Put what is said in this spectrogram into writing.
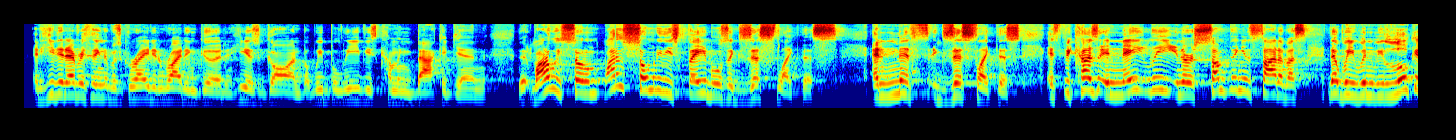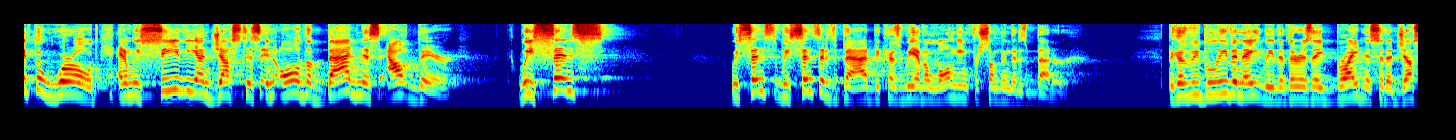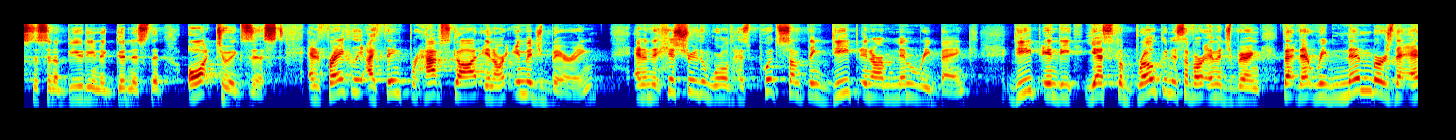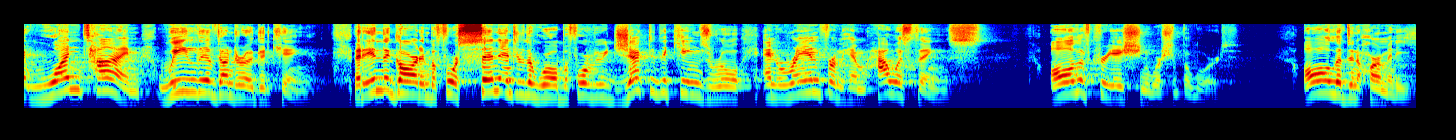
and he did everything that was great and right and good, and he is gone, but we believe he's coming back again. Why do, we so, why do so many of these fables exist like this? And myths exist like this. It's because innately there's something inside of us that we, when we look at the world and we see the injustice and all the badness out there, we sense, we sense, we sense that it's bad because we have a longing for something that is better. Because we believe innately that there is a brightness and a justice and a beauty and a goodness that ought to exist. And frankly, I think perhaps God, in our image bearing and in the history of the world, has put something deep in our memory bank, deep in the, yes, the brokenness of our image bearing, that, that remembers that at one time we lived under a good king. That in the garden, before sin entered the world, before we rejected the king's rule and ran from him, how was things? All of creation worshiped the Lord. All lived in harmony,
